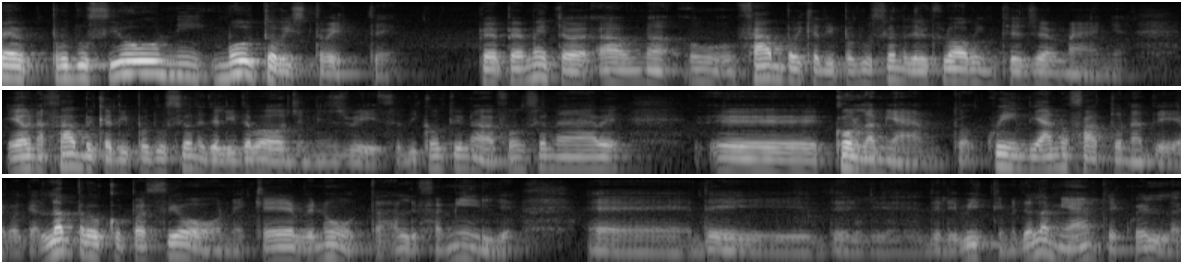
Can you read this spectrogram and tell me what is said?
per produzioni molto ristrette, per permettere a una, una fabbrica di produzione del cloro in Germania e a una fabbrica di produzione dell'idrogeno in Svezia di continuare a funzionare eh, con l'amianto, quindi hanno fatto una deroga. La preoccupazione che è venuta alle famiglie eh, dei, dei, delle vittime dell'amianto è quella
